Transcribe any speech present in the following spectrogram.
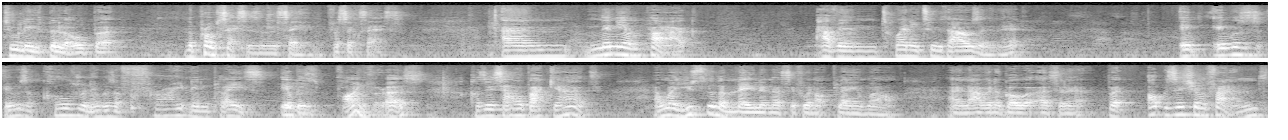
two leagues below, but the processes are the same for success. And Ninian Park having twenty two thousand in it it it was it was a cauldron. It was a frightening place. It was fine for us because it's our backyard, and we're used to them nailing us if we're not playing well and having a go at us. And it. But opposition fans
